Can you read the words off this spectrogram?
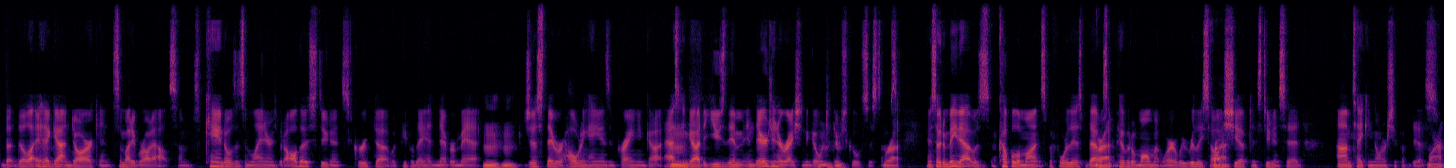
the, the it had gotten dark and somebody brought out some, some candles and some lanterns, but all those students grouped up with people they had never met. Mm-hmm. Just they were holding hands and praying and God asking mm. God to use them in their generation to go mm-hmm. into their mm-hmm. school systems. Right. And so to me, that was a couple of months before this, but that right. was a pivotal moment where we really saw right. a shift and students said, I'm taking ownership of this. Right.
